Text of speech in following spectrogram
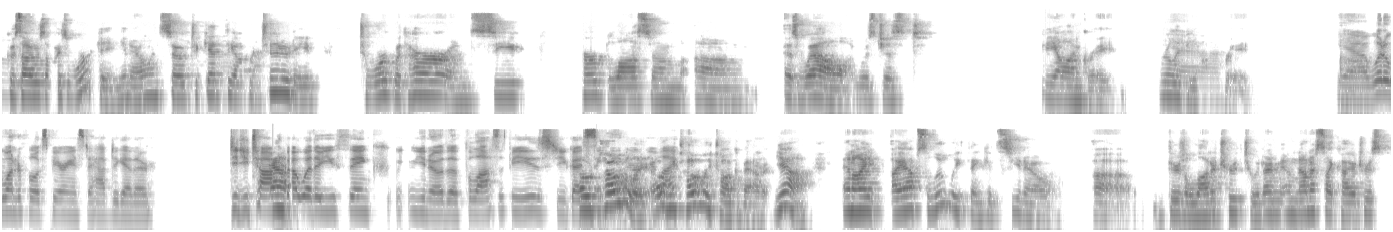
because I was always working, you know. And so to get the opportunity to work with her and see her blossom um, as well was just beyond great, really yeah. beyond great. Yeah, uh, what a wonderful experience to have together. Did you talk yeah. about whether you think you know the philosophies you guys? Oh, totally. Oh, life? we totally talk about it. Yeah, and I I absolutely think it's you know uh, there's a lot of truth to it. I mean, I'm not a psychiatrist,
